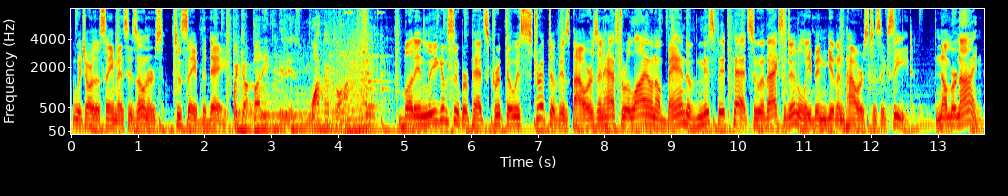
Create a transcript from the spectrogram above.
which are the same as his owner's, to save the day. Wake up, buddy. It is walk o'clock. But in League of Super Pets, Krypto is stripped of his powers and has to rely on a band of misfit pets who have accidentally been given powers to succeed. Number 9.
